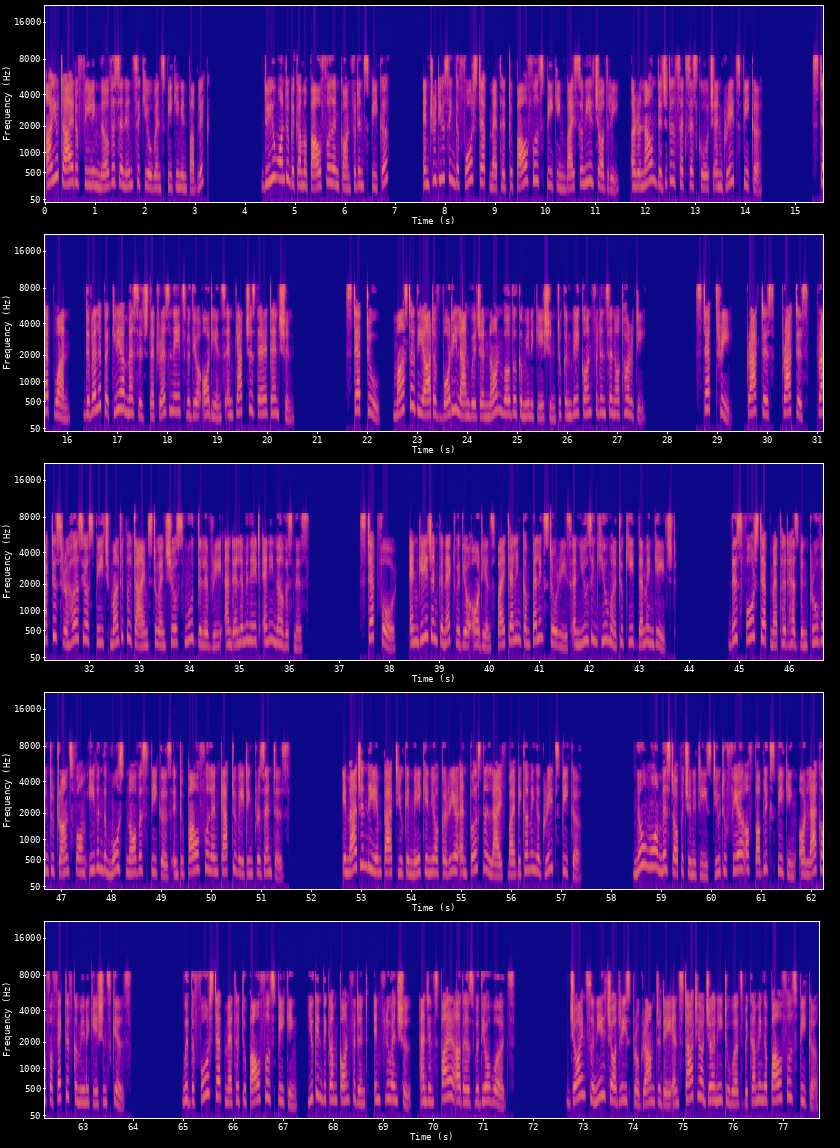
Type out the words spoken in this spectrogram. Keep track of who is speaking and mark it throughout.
Speaker 1: Are you tired of feeling nervous and insecure when speaking in public? Do you want to become a powerful and confident speaker? Introducing the four step method to powerful speaking by Sunil Chaudhary, a renowned digital success coach and great speaker. Step 1 Develop a clear message that resonates with your audience and captures their attention. Step 2 Master the art of body language and non-verbal communication to convey confidence and authority. Step 3 Practice, practice, practice. Rehearse your speech multiple times to ensure smooth delivery and eliminate any nervousness. Step 4. Engage and connect with your audience by telling compelling stories and using humor to keep them engaged. This four step method has been proven to transform even the most novice speakers into powerful and captivating presenters. Imagine the impact you can make in your career and personal life by becoming a great speaker. No more missed opportunities due to fear of public speaking or lack of effective communication skills. With the four step method to powerful speaking, you can become confident, influential, and inspire others with your words. Join Sunil Chaudhary's program today and start your journey towards becoming a powerful speaker.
